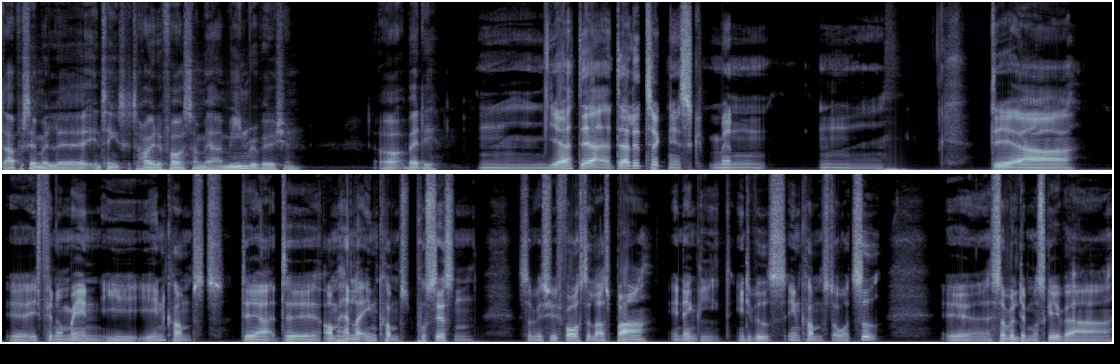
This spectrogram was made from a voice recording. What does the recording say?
Der er for eksempel uh, en ting, jeg skal tage højde for, som er mean reversion. Og hvad er det? Mm, ja, det er, det er lidt teknisk, men mm, det er øh, et fænomen i, i indkomst. Det, er, det omhandler indkomstprocessen. Så hvis vi forestiller os bare en enkelt individs indkomst over tid, øh, så vil det måske være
